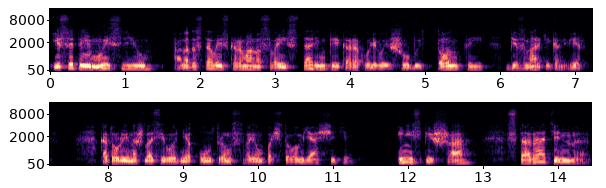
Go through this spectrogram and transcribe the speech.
И с этой мыслью она достала из кармана своей старенькой каракулевой шубы тонкий, без марки конверт который нашла сегодня утром в своем почтовом ящике, и не спеша, старательно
